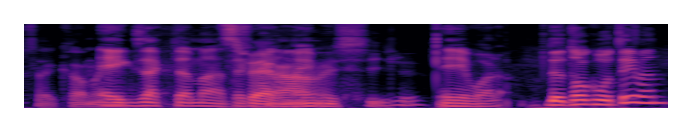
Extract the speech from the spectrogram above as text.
ça quand même Exactement. différent quand même- aussi. là. Et voilà. De ton côté, man?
